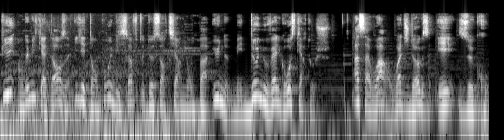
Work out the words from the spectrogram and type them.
Puis en 2014, il est temps pour Ubisoft de sortir non pas une, mais deux nouvelles grosses cartouches, à savoir Watch Dogs et The Crew.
